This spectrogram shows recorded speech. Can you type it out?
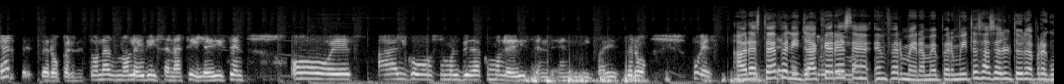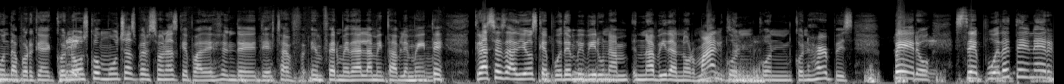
herpes, pero personas no le dicen así. Le dicen, oh, es algo, se me olvida cómo le dicen en mi país. Pero, pues. Ahora, Stephanie, ya que eres tema. en- enfermera, ¿me permites hacerte una pregunta? Porque conozco muchas personas que padecen de, de esta enfermedad, lamentablemente. Gracias a Dios que pueden vivir una, una vida normal con, con, con herpes. Pero, ¿se puede tener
